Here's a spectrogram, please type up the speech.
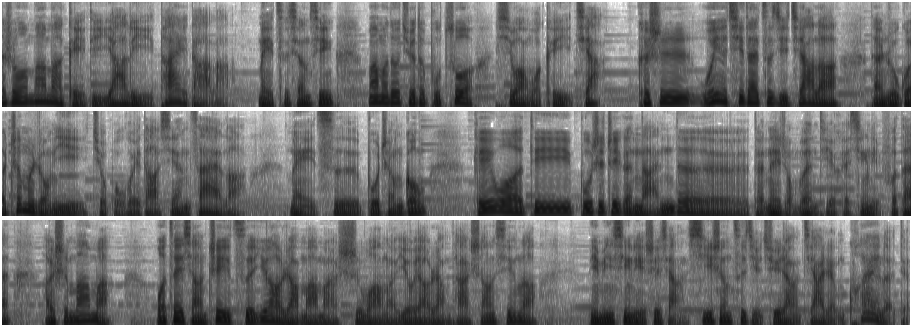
说：“妈妈给的压力太大了，每次相亲，妈妈都觉得不错，希望我可以嫁。”可是我也期待自己嫁了，但如果这么容易，就不会到现在了。每次不成功，给我的不是这个男的的那种问题和心理负担，而是妈妈。我在想，这一次又要让妈妈失望了，又要让她伤心了。明明心里是想牺牲自己去让家人快乐的，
